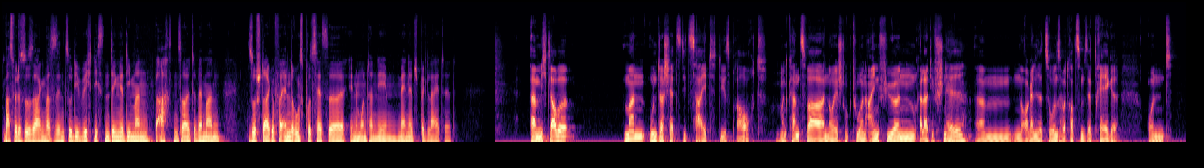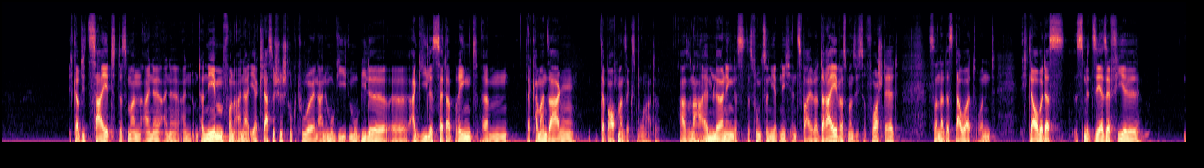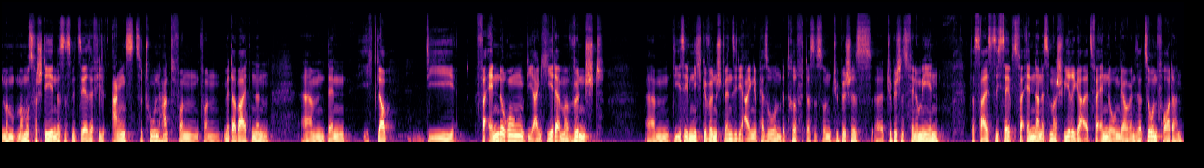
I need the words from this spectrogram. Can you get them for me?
Was würdest du sagen, was sind so die wichtigsten Dinge, die man beachten sollte, wenn man so starke Veränderungsprozesse in einem Unternehmen managt, begleitet? Ähm, ich glaube, man unterschätzt die Zeit, die es braucht. Man kann zwar neue Strukturen einführen, relativ schnell, ähm, eine Organisation ist aber trotzdem sehr träge. Und ich glaube, die Zeit, dass man eine, eine, ein Unternehmen von einer eher klassischen Struktur in eine mobile, äh, agile Setup bringt, ähm, da kann man sagen, da braucht man sechs Monate. Also nach allem Learning, das, das funktioniert nicht in zwei oder drei, was man sich so vorstellt, sondern das dauert. Und ich glaube, dass es mit sehr, sehr viel, man, man, muss verstehen, dass es mit sehr, sehr viel Angst zu tun hat von, von Mitarbeitenden. Ähm, denn ich glaube, die Veränderung, die eigentlich jeder immer wünscht, ähm, die ist eben nicht gewünscht, wenn sie die eigene Person betrifft. Das ist so ein typisches, äh, typisches Phänomen. Das heißt, sich selbst verändern ist immer schwieriger als Veränderung der Organisation fordern.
